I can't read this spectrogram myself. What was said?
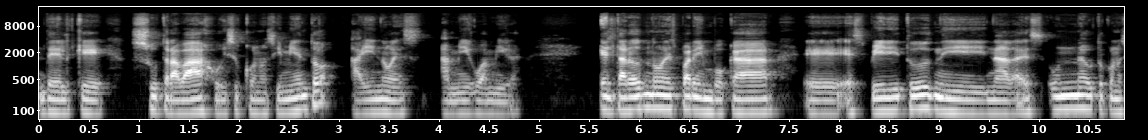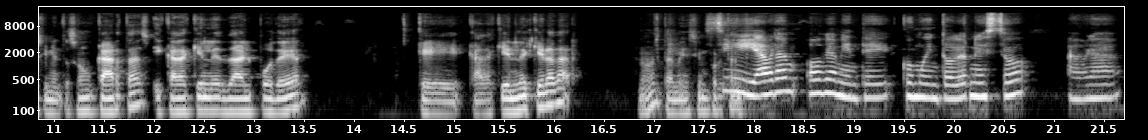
del que su trabajo y su conocimiento, ahí no es amigo o amiga. El tarot no es para invocar eh, espíritus ni nada, es un autoconocimiento, son cartas y cada quien les da el poder que cada quien le quiera dar, ¿no? También es importante. Sí, habrá, obviamente, como en todo Ernesto, habrá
